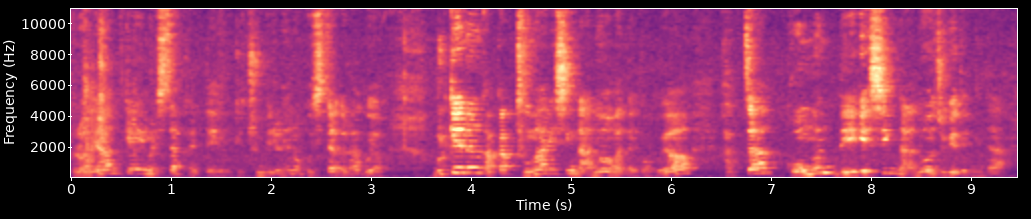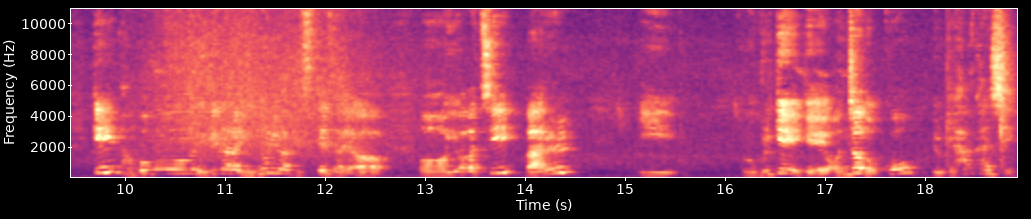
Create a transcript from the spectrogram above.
그러면 게임을 시작할 때 이렇게 준비를 해놓고 시작을 하고요. 물개는 각각 두 마리씩 나누어 갖는 거고요. 각자 공은 네 개씩 나누어 주게 됩니다. 게임 방법은 우리나라 윷놀이와 비슷해서요. 어, 이와 같이 말을 이 어, 물개에게 얹어놓고 이렇게 한 칸씩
